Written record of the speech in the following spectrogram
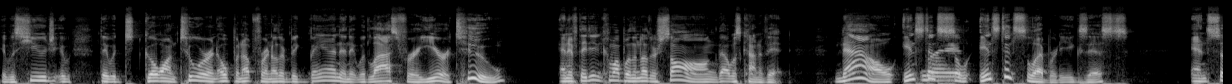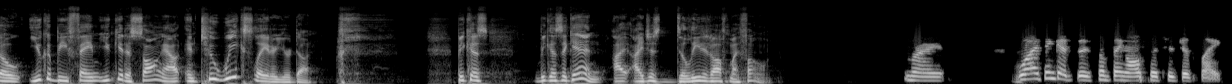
It was huge. It, they would go on tour and open up for another big band, and it would last for a year or two. And if they didn't come up with another song, that was kind of it. Now instant right. ce- instant celebrity exists, and so you could be famous. You get a song out, and two weeks later you're done. because because again, I, I just deleted off my phone. Right. Well, I think it's something also to just like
